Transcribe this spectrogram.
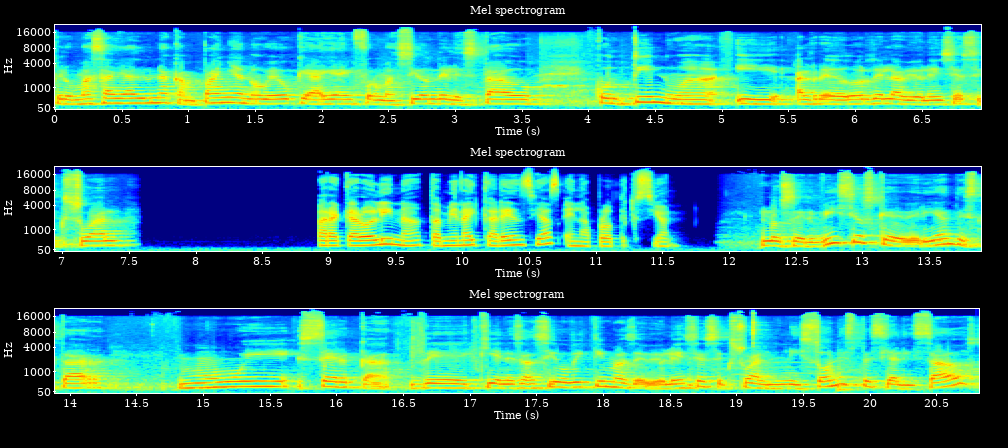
pero más allá de una campaña no veo que haya información del Estado continua y alrededor de la violencia sexual. Para Carolina también hay carencias en la protección. Los servicios que deberían de estar muy cerca de quienes han sido víctimas de violencia sexual ni son especializados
